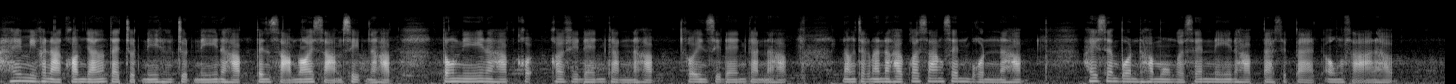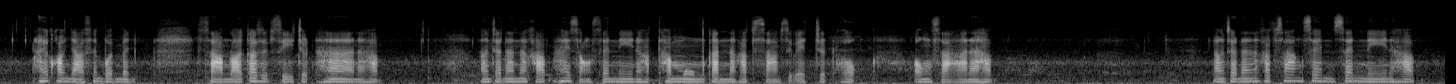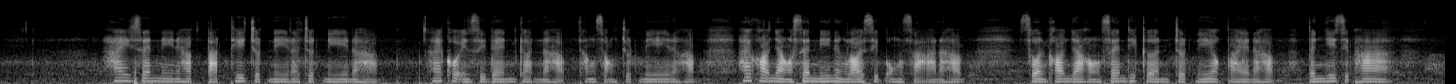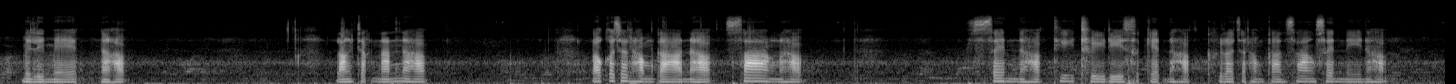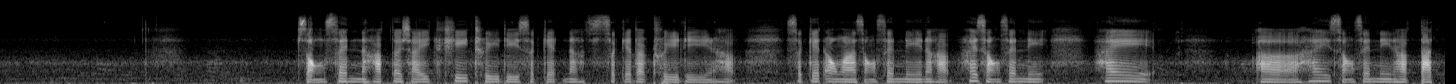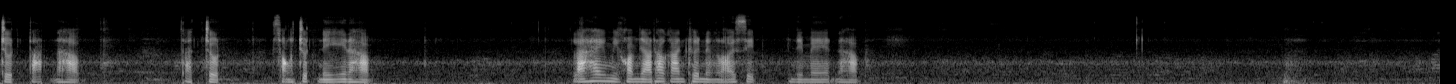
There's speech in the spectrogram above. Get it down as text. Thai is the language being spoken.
ให้มีขนาดความยาวตั้งแต่จุดนี้ถึงจุดนี้นะครับ เป็น 330 นะครับ ตรงนี้นะครับคอนฟิเดนต์กันนะครับโคอินซิเดนต์กันนะครับ หลังจากนั้นนะครับก็สร้างเส้นบนนะครับ ให้เส้นบนทำมุมกับเส้นนี้นะครับ 88 องศานะครับ ให้ความยาวเส้นบนเป็น 394.5 นะครับ หลังจากนั้นนะครับให้ 2 เส้นนี้นะครับทำมุมกันนะครับ 31.6 องศานะครับ หลังจากนั้นนะครับสร้างเส้นเส้นนี้นะครับ ให้เส้นนี้นะครับ ตัดที่จุดนี้และจุดนี้นะครับ ให้โคอินซิเดนต์กันนะครับ ทั้ง 2 จุดนี้นะครับ ให้ความยาวของเส้นนี้ 110 องศานะครับ ส่วนความยาวของเส้นที่เกินจุดนี้ออกไปนะครับ เป็น 25มิลลิเมตรนะครับ หลังจากนั้นนะครับ เราก็จะทำการนะครับสร้างนะครับเส้นนะครับที่ 3D sketch นะครับ คือเราจะทำการสร้างเส้นนี้นะครับ สองเส้นนะครับ โดยใช้ที่ 3D sketch นะ sketch แบบ 3D นะครับ sketch ออกมา 2 เส้นนี้นะครับ ให้ 2 เส้นนี้ ให้ให้สองเส้นนี้นะครับ ตัดจุดตัดนะครับ ตัดจุด 2 จุดนี้นะครับ และให้มีความยาวเท่ากันคือ 110มิลลิเมตรนะครับ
